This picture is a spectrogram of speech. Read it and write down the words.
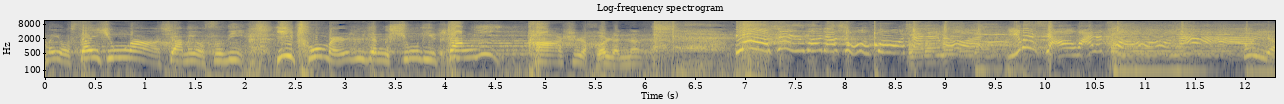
没有三兄啊下没有四弟。一出门遇见个兄弟张毅他是何人呢？那是我的叔父什么一位小顽童啊对呀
